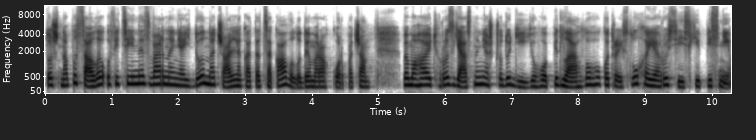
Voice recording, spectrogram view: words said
Тож написали офіційне звернення й до начальника ТЦК Володимира Корпача. Вимагають роз'яснення щодо дій його підлеглого, котрий слухає російські пісні.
